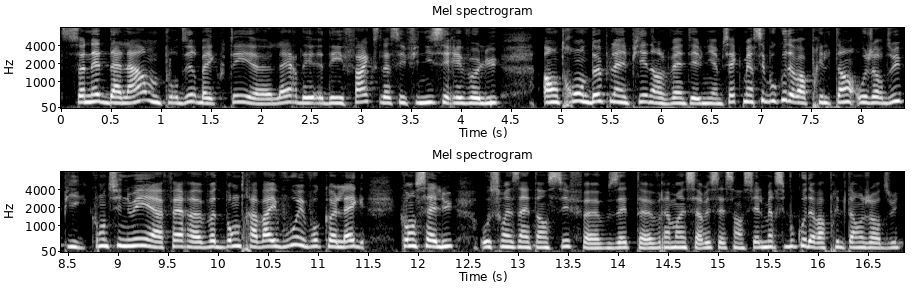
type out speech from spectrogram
sonnette d'alarme pour dire, ben écoutez, euh, l'ère des, des, fax, là, c'est fini, c'est révolu. Entrons de plein pied dans le 21e siècle. Merci beaucoup d'avoir pris le temps aujourd'hui puis continuez à faire euh, votre bon travail, vous et vos collègues qu'on salue aux soins intensifs. Euh, vous êtes euh, vraiment un service essentiel. Merci beaucoup d'avoir pris le temps aujourd'hui.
